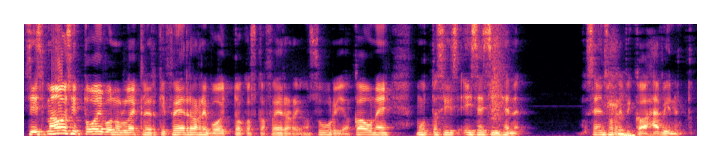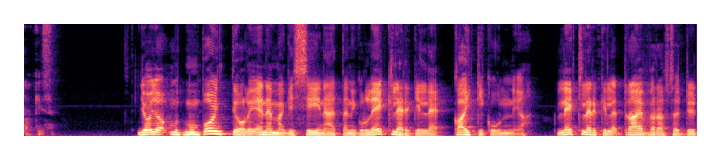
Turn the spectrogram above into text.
Siis mä olisin toivonut Leclerkin Ferrari-voittoa, koska Ferrari on suuri ja kaunea, mutta siis ei se siihen sensorivikaan hävinnyt tota kisa. Joo, joo, mutta mun pointti oli enemmänkin siinä, että niinku Leclercille kaikki kunnia. Leclercille driver of the,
